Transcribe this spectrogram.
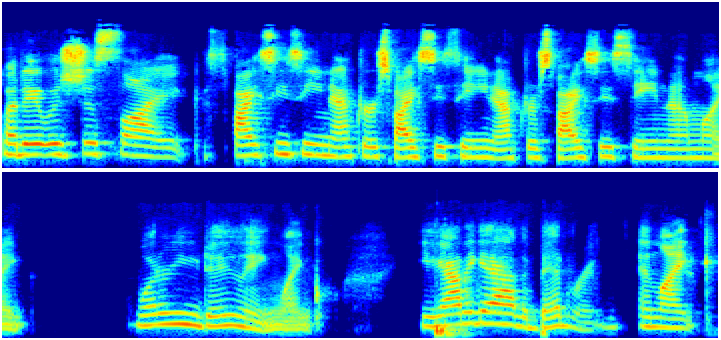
but it was just like spicy scene after spicy scene after spicy scene. And I'm like, what are you doing? Like, you got to get out of the bedroom and like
